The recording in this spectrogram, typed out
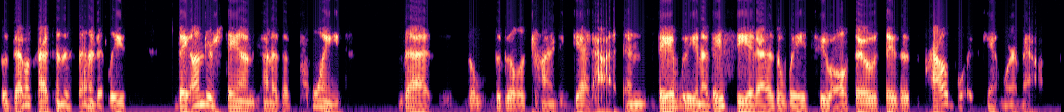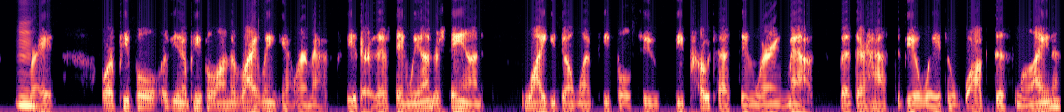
the Democrats in the Senate, at least, they understand kind of the point that the, the bill is trying to get at, and they you know they see it as a way to also say that the Proud Boys can't wear masks, mm. right? Or people you know people on the right wing can't wear masks either. They're saying we understand why you don't want people to be protesting wearing masks, but there has to be a way to walk this line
